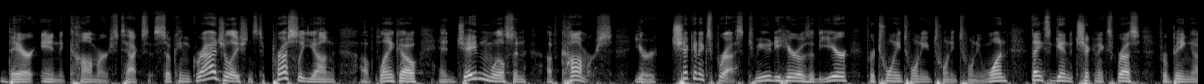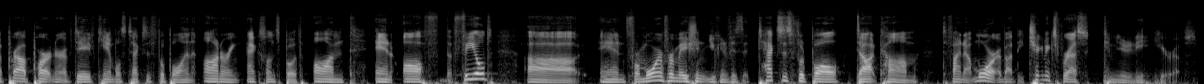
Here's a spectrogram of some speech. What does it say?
there in Commerce, Texas. So congratulations to Presley Young of Blanco and Jaden Wilson of Commerce, your Chicken Express Community Heroes of the Year for 2020-2021. Thanks again to Chicken Express for being a proud partner of Dave Campbell's Texas Football and honoring excellence both on and off the field. Uh, and for more information, you can visit texasfootball.com to find out more about the Chicken Express Community Heroes.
